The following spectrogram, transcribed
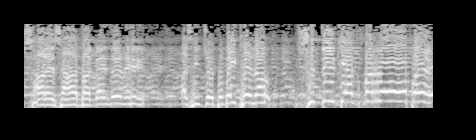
سارے صحابہ کہندے نے، اسی چپ بیٹھے دا صدیق اکبر رو پے۔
